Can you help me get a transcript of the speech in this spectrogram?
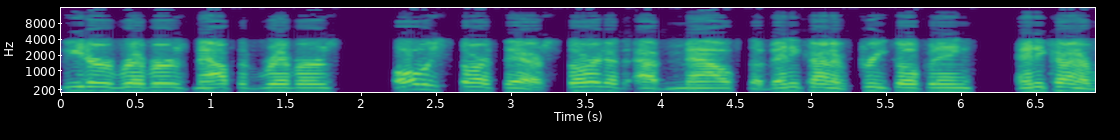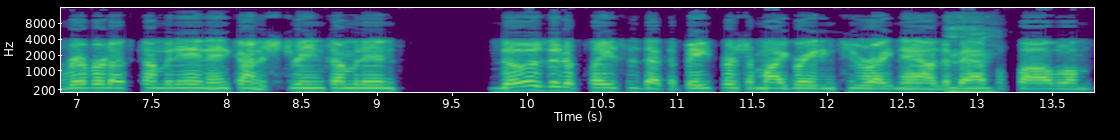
feeder rivers, mouth of rivers. Always start there. Start at, at mouth of any kind of creek opening, any kind of river that's coming in, any kind of stream coming in. Those are the places that the bait fish are migrating to right now, and the mm-hmm. bass will follow them.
